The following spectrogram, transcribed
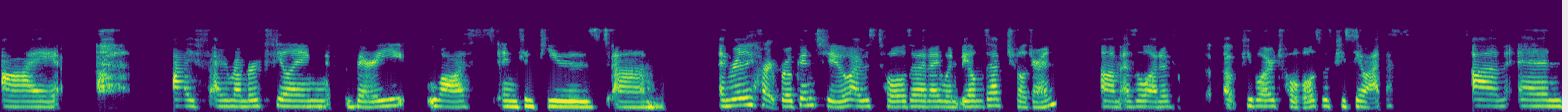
I I, I remember feeling very lost and confused. Um, and really heartbroken too. I was told that I wouldn't be able to have children, um, as a lot of uh, people are told with PCOS. Um, and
